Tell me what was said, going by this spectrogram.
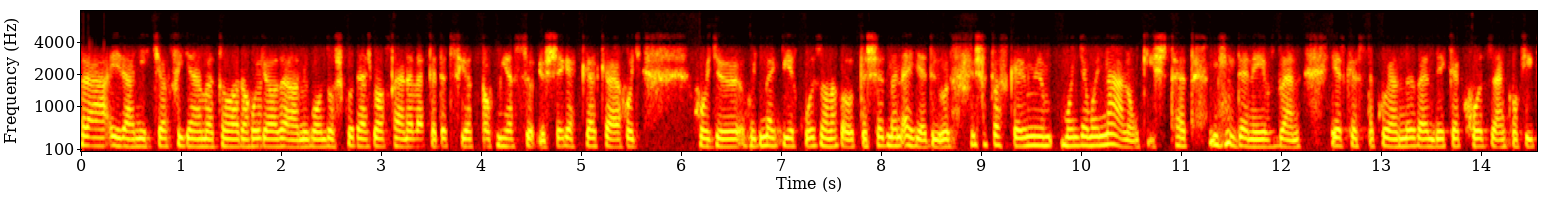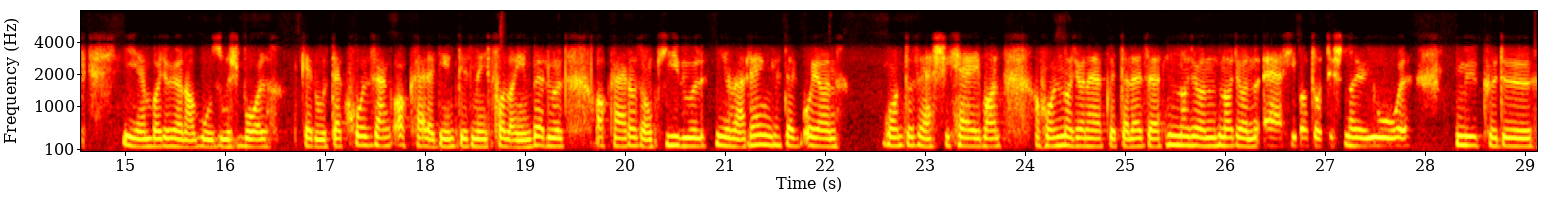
ráirányítja a figyelmet arra, hogy az állami gondoskodásban felnevekedett fiatalok milyen szörnyűségekkel kell, hogy, hogy, hogy megbírkózzanak adott esetben egyedül. És hát azt kell mondjam, hogy nálunk is, tehát minden évben érkeztek olyan növendékek hozzánk, akik ilyen vagy olyan abúzusból kerültek hozzánk, akár egy intézmény falain belül, akár azon kívül nyilván rengeteg olyan gondozási hely van, ahol nagyon elkötelezett, nagyon-nagyon elhivatott és nagyon jól működő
